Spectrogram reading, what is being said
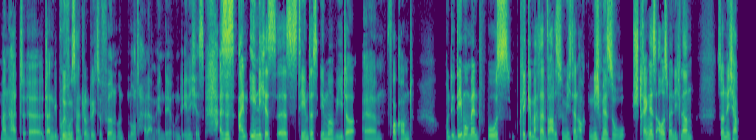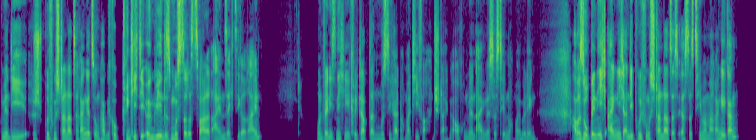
man hat äh, dann die Prüfungshandlung durchzuführen und ein Urteil am Ende und ähnliches. Also es ist ein ähnliches äh, System, das immer wieder ähm, vorkommt. Und in dem Moment, wo es Klick gemacht hat, war das für mich dann auch nicht mehr so strenges Auswendiglernen, sondern ich habe mir die Prüfungsstandards herangezogen, habe geguckt, kriege ich die irgendwie in das Muster des 261er rein? Und wenn ich es nicht hingekriegt habe, dann musste ich halt nochmal tiefer einsteigen, auch und mir ein eigenes System nochmal überlegen. Aber so bin ich eigentlich an die Prüfungsstandards als erstes Thema mal rangegangen.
